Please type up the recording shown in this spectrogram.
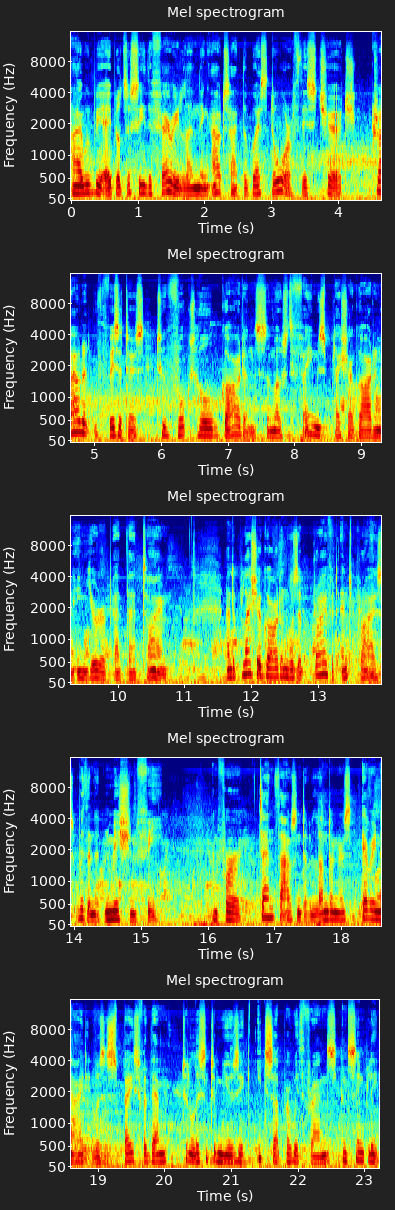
I would be able to see the ferry landing outside the west door of this church, crowded with visitors to Vauxhall Gardens, the most famous pleasure garden in Europe at that time. And the pleasure garden was a private enterprise with an admission fee. And for 10,000 of Londoners every night, it was a space for them to listen to music, eat supper with friends, and simply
